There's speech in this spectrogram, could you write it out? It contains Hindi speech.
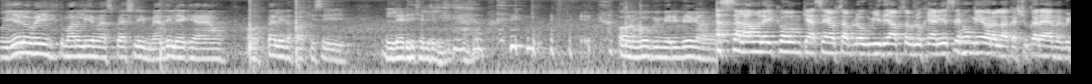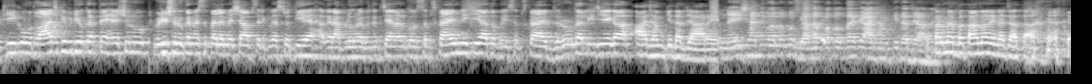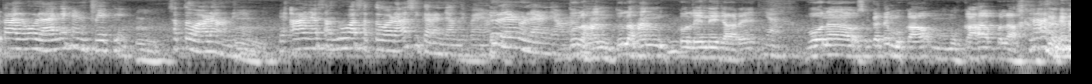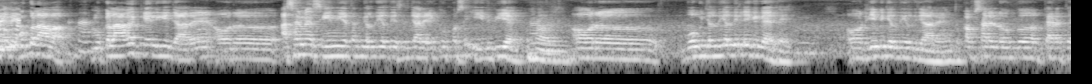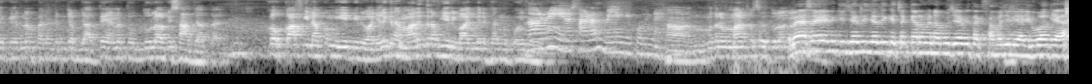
तो ये लो भाई, तुम्हारे लिए मैं स्पेशली मेहंदी लेके आया हूँ और पहली दफ़ा किसी लेडी के लिए और वो भी मेरी बेगम है। अस्सलाम वालेकुम कैसे हैं आप सब लोग? उम्मीद है आप सब लोग खैरियत से होंगे और अल्लाह का शुक्र है मैं भी ठीक हूँ। तो आज की वीडियो करते हैं शुरू। वीडियो शुरू करने से पहले हमेशा आपसे रिक्वेस्ट होती है अगर आप लोगों ने अभी तक चैनल को सब्सक्राइब नहीं किया तो भाई सब्सक्राइब ज़रूर कर लीजिएगा। आज हम किधर जा रहे हैं? नई शादी वालों को ज़्यादा पता होता है की आज हम किधर जा रहे हैं। पर मैं बताना नहीं ना चाहता। दुल्हन दुल्हन को लेने जा रहे हैं। वो ना उसको कहते हैं मुका मुकाबला। मुकलावा। मुकलावे के लिए जा रहे हैं और असल में सीन ये था जल्दी जल्दी इसलिए जा रहे हैं एक ऊपर से ईद भी है। और वो भी जल्दी जल्दी लेके गए थे। और ये भी जल्दी जल्दी जा रहे हैं। तो कब सारे लोग कह रहे थे कि ना पहले जब जाते हैं ना तो दूल्हा भी साथ जाता है। को काफ़ी इलाकों में ये भी रिवाज है लेकिन हमारी तरफ़ ये रिवाज मेरे ख्याल में कोई हाँ नहीं। नहीं साड़ा भेजेंगे कोई नहीं। हाँ मतलब हमारी तरफ़ से दुल्हन वैसे इनकी जल्दी जल्दी के चक्कर में ना मुझे अभी तक समझ नहीं आई हुआ क्या?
